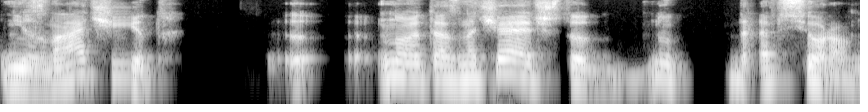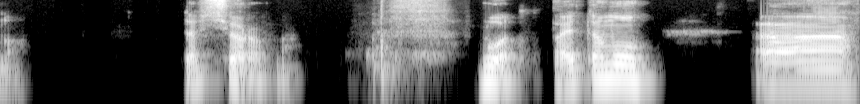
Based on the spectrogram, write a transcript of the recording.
не значит, э, ну, это означает, что, ну, да все равно, да все равно. Вот, поэтому, а,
